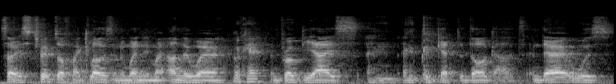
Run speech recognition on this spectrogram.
so I stripped off my clothes and went in my underwear Okay. and broke the ice and, and could get the dog out. And there it was,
